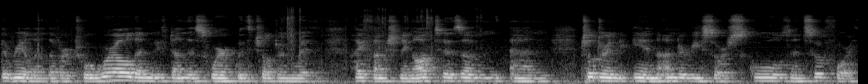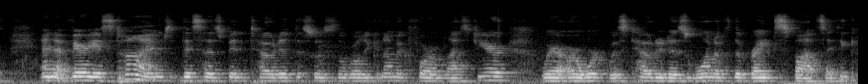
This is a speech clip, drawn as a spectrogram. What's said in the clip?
the real and the virtual world, and we've done this work with children with high functioning autism and children in under resourced schools and so forth. And at various times, this has been touted. This was the World Economic Forum last year, where our work was touted as one of the bright spots. I think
